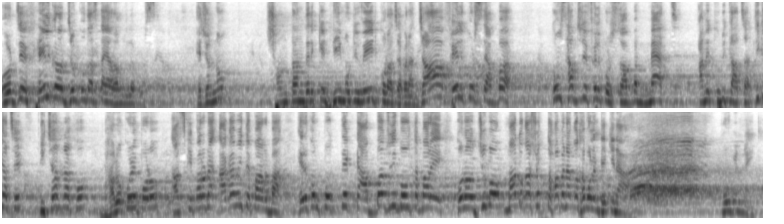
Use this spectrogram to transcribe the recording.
ওর যে ফেল করার যোগ্যতা আছে তাই আলহামদুলিল্লাহ পড়ছে। এজন্য সন্তানদেরকে ডিমোটিভেট করা যাবে না। যা ফেল করছে আব্বা, কোন সাবজেক্টে ফেল করছ? আব্বা ম্যাথ আমি খুবই কাঁচা, ঠিক আছে? টিচার রাখো, ভালো করে পড়ো, আজকে পারো না আগামীতে পারবা। এরকম প্রত্যেকটা আব্বা যদি বলতে পারে, কোনো যুবক মাদকাসক্ত হবে না, কথা বলেন ঠিক না করবেন না এটা।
